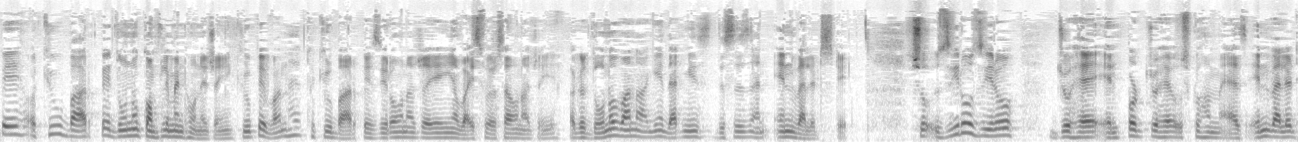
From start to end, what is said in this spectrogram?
پہ اور کیو بار پہ دونوں کمپلیمنٹ ہونے چاہیے کیو پہ ون ہے تو کیو بار پہ زیرو ہونا چاہیے یا وائس ورسا ہونا چاہیے اگر دونوں ون آ گئے that means this is an state so zero zero جو ہے ان پٹ جو ہے اس کو ہم ایز ان ویلڈ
